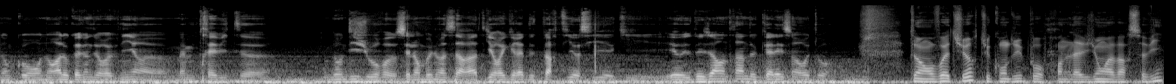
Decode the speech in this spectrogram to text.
donc on aura l'occasion de revenir, même très vite. dans dix jours, c'est Benoît Sarad qui regrette d'être parti aussi et qui est déjà en train de caler son retour en voiture, tu conduis pour prendre l'avion à Varsovie.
